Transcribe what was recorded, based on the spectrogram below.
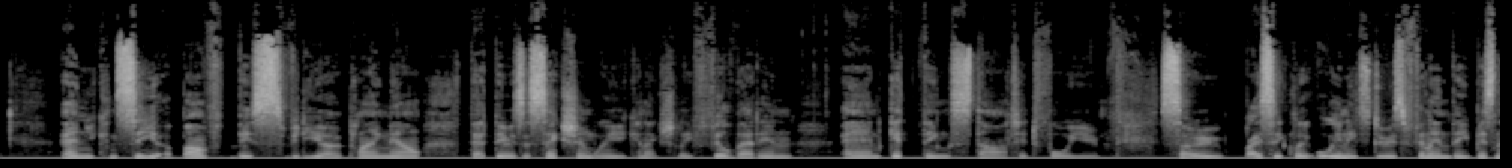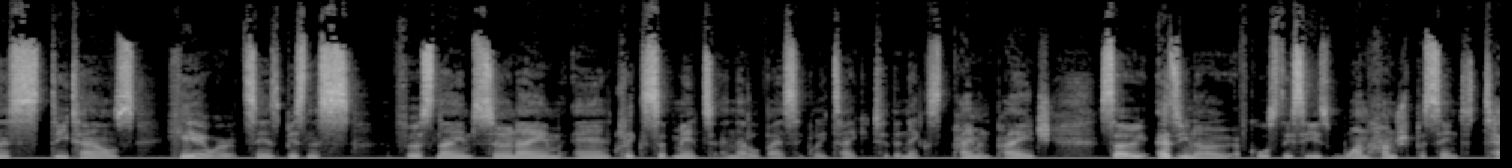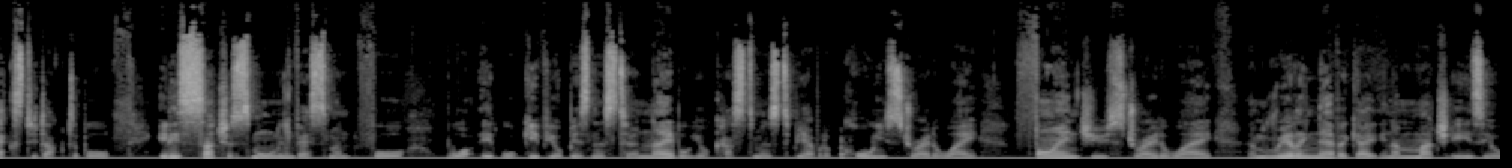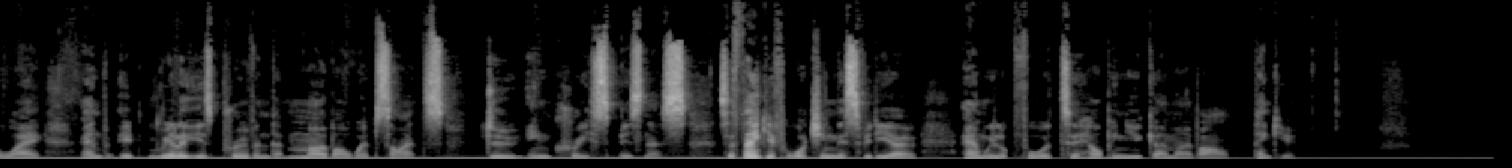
and you can see above this video playing now that there is a section where you can actually fill that in and get things started for you. So basically all you need to do is fill in the business details here where it says business first name, surname, and click submit, and that'll basically take you to the next payment page. So, as you know, of course, this is 100% tax deductible. It is such a small investment for what it will give your business to enable your customers to be able to call you straight away, find you straight away, and really navigate in a much easier way. And it really is proven that mobile websites do increase business. So thank you for watching this video and we look forward to helping you go mobile. Thank you.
